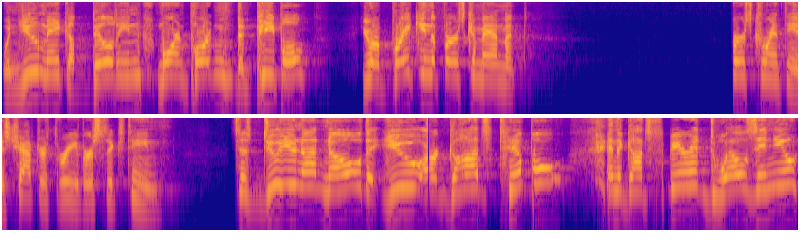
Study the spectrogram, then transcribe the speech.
When you make a building more important than people, you are breaking the first commandment. 1 Corinthians chapter 3 verse 16 says, "Do you not know that you are God's temple and that God's spirit dwells in you?"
